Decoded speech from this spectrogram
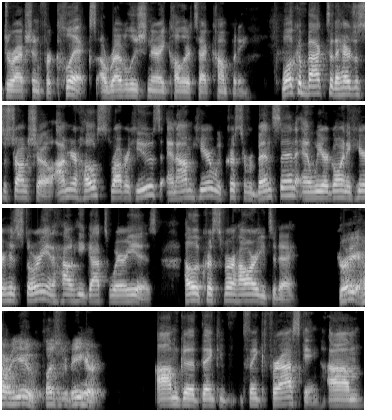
direction for CLICS, a revolutionary color tech company. Welcome back to the Hairdresser Strong Show. I'm your host, Robert Hughes, and I'm here with Chrystofer Benson, and we are going to hear his story and how he got to where he is. Hello, Chrystofer. How are you today? Great. How are you? Pleasure to be here. I'm good. Thank you. Thank you for asking. Um,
